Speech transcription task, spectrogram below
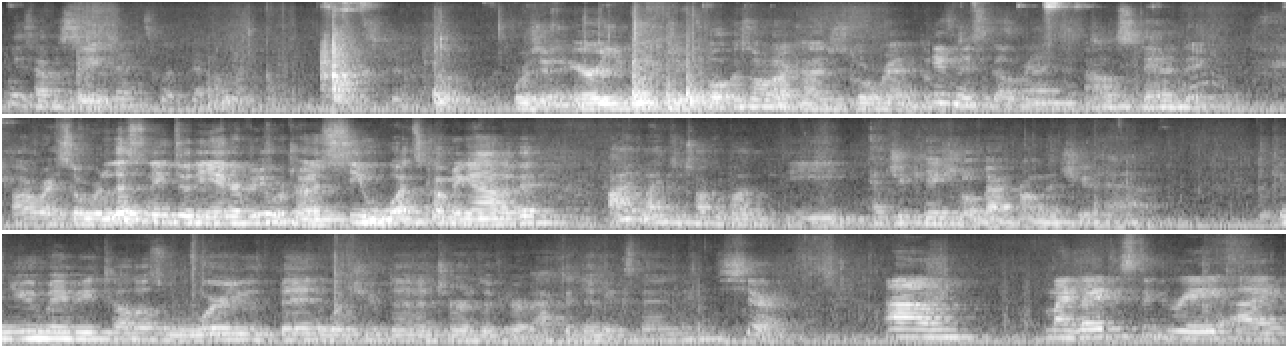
Please have a seat. That's what that was. That's true. Was there an area you want to focus on, or can I just go random? You can just go random. Outstanding. All right, so we're listening to the interview. We're trying to see what's coming out of it. I'd like to talk about the educational background that you have. Can you maybe tell us where you've been, what you've done in terms of your academic standing? Sure. Um, my latest degree, I,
